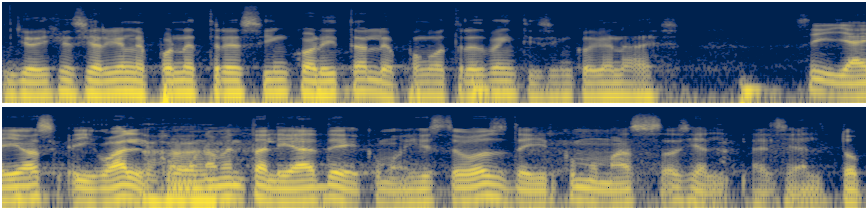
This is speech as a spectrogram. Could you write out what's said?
Yo dije, si alguien le pone 3.5 ahorita, le pongo 3.25 de una vez. Sí, ya ibas igual, con una mentalidad de, como dijiste vos, de ir como más hacia el, hacia el top.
